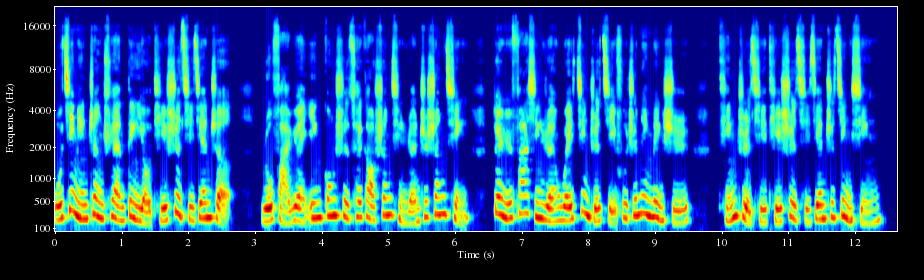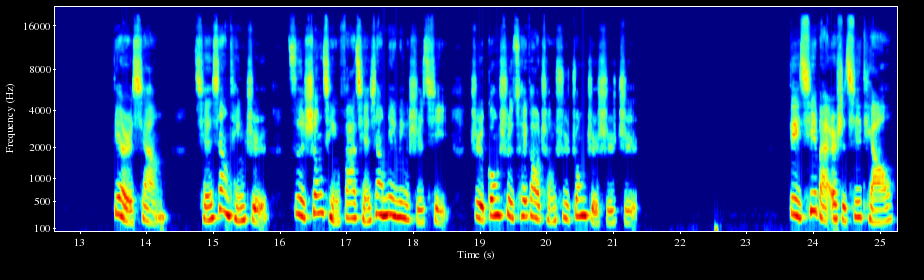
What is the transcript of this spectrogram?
无记名证券定有提示期间者，如法院因公示催告申请人之申请，对于发行人为禁止给付之命令时，停止其提示期间之进行。第二项，前项停止，自申请发前项命令时起，至公示催告程序终止时止。第七百二十七条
